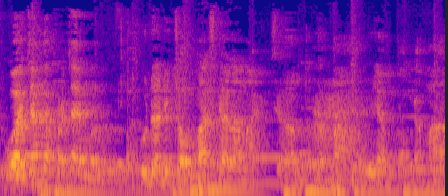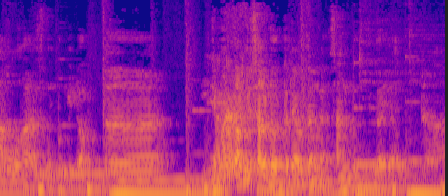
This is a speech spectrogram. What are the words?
Gua aja nggak percaya baru udah dicoba segala macam tetap bau ya mau nggak mau harus hubungi dokter cuman kalau misal dokternya udah nggak sanggup juga ya udah.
